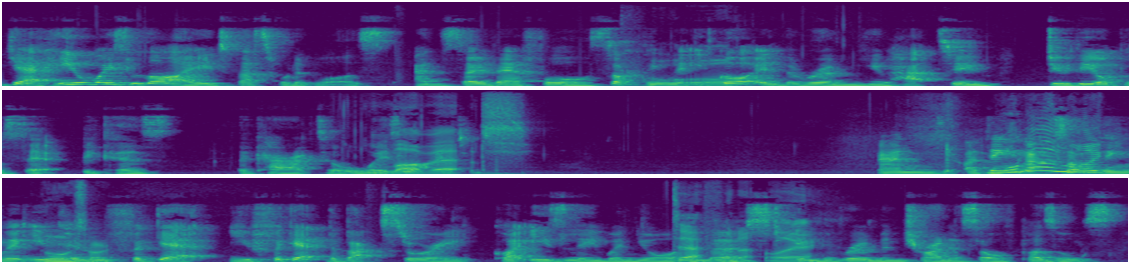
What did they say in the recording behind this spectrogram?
yeah, he always lied. That's what it was. And so therefore, something that you got in the room, you had to do the opposite because the character always Love lied. it. And I think What that's I like- something that you Oh, can sorry. forget. You forget the backstory quite easily when you're immersed in the room and trying to solve puzzles.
